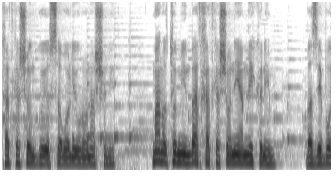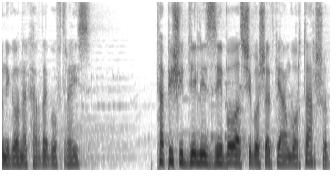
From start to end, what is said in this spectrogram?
Хаткашон гӯё саволи ӯро нашунид. Ману ту минбаъд хаткашониам мекунем ба зебо нигоҳ накарда гуфт раис. Тапиши дили зебо аз чӣ бошад ки ҳамвортар шуд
